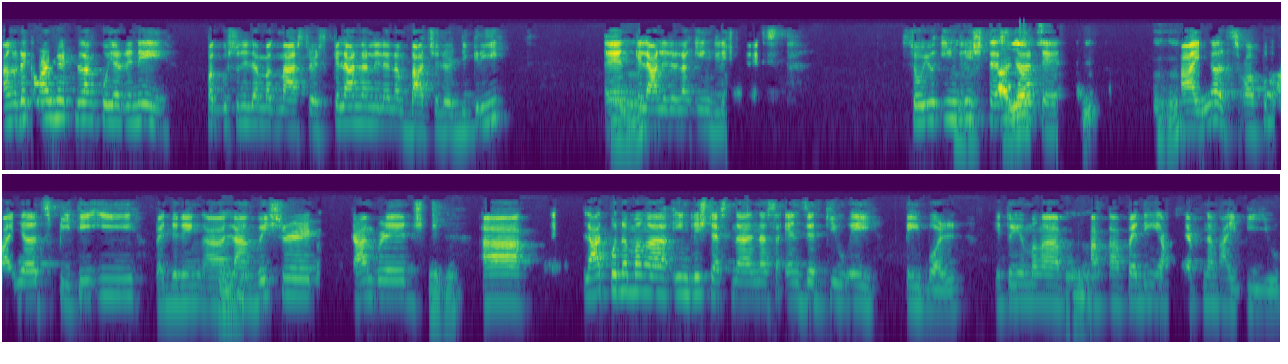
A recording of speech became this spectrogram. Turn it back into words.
Ang requirement lang, Kuya Rene, pag gusto nila mag-masters, kailangan lang nila ng bachelor degree and mm-hmm. kailangan nila ng English test. So yung English mm-hmm. test IELTS. natin, mm-hmm. IELTS, opo, IELTS, PTE, pwede ring uh, mm-hmm. language cert, Cambridge, mm-hmm. uh, lahat po ng mga English test na nasa NZQA table, ito yung mga mm. uh, pwedeng i-accept ng IPU.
